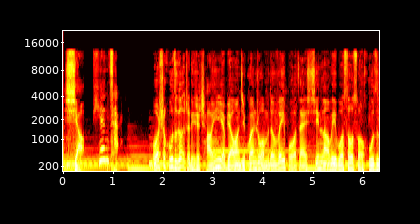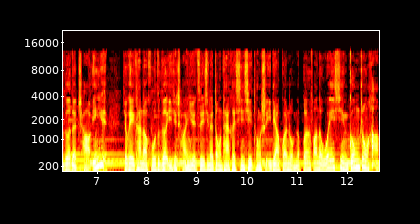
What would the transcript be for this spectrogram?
小天才。我是胡子哥，这里是潮音乐，不要忘记关注我们的微博，在新浪微博搜索“胡子哥的潮音乐”，就可以看到胡子哥以及潮音乐最新的动态和信息。同时，一定要关注我们的官方的微信公众号，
